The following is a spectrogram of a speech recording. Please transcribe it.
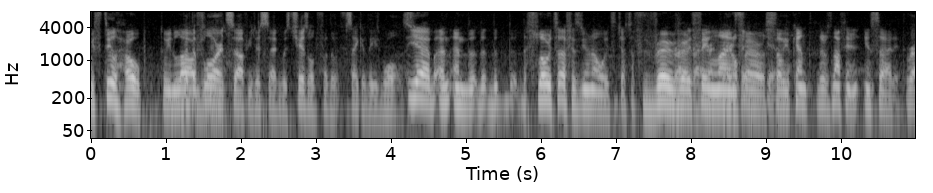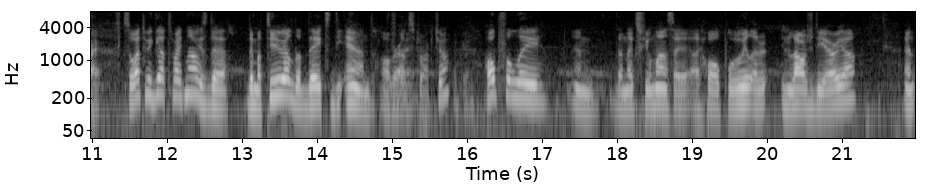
We still hope to enlarge. But the floor them. itself, you just said, was chiseled for the sake of these walls. Yeah, and, and the, the, the, the floor itself is, you know, it's just a very, Right, very right, thin right, line very of thin. air. Yeah, so yeah. you can't, there's nothing inside it. Right. So what we got right now is the, the material that dates the end of that structure. Okay. Hopefully, in the next few months, I, I hope we will er- enlarge the area And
